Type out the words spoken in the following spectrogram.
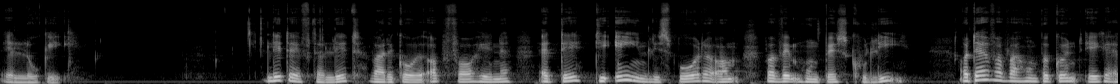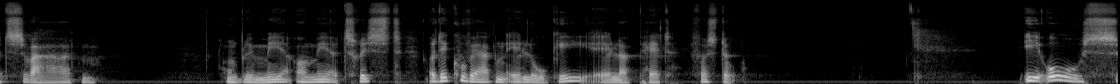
LOG. Lidt efter lidt var det gået op for hende, at det, de egentlig spurgte om, var hvem hun bedst kunne lide, og derfor var hun begyndt ikke at svare dem. Hun blev mere og mere trist, og det kunne hverken LOG eller Pat forstå. I Os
